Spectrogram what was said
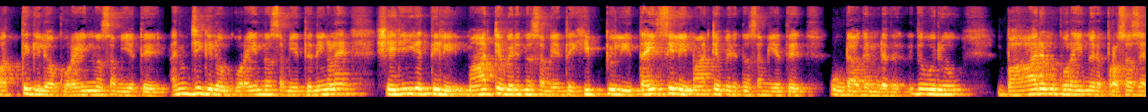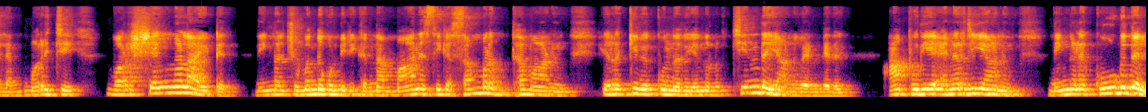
പത്ത് കിലോ കുറയുന്ന സമയത്ത് അഞ്ച് കിലോ കുറയുന്ന സമയത്ത് നിങ്ങളെ ശരീരത്തിൽ മാറ്റം വരുന്ന സമയത്ത് ഹിപ്പിൽ തൈസിൽ മാറ്റം വരുന്ന സമയത്ത് ഉണ്ടാകേണ്ടത്. ഇത് ഒരു ഭാരം കുറയുന്ന ഒരു പ്രോസസ്സല്ല മറിച്ച് വർഷങ്ങളായിട്ട് നിങ്ങൾ ചുമന്നുകൊണ്ടിരിക്കുന്ന മാനസിക സമ്മർദ്ദമാണ് ഇറക്കി വെക്കുന്നത് എന്നുള്ള ചിന്തയാണ് വേണ്ടത്. ആ പുതിയ എനർജിയാണ് നിങ്ങളെ കൂടുതൽ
